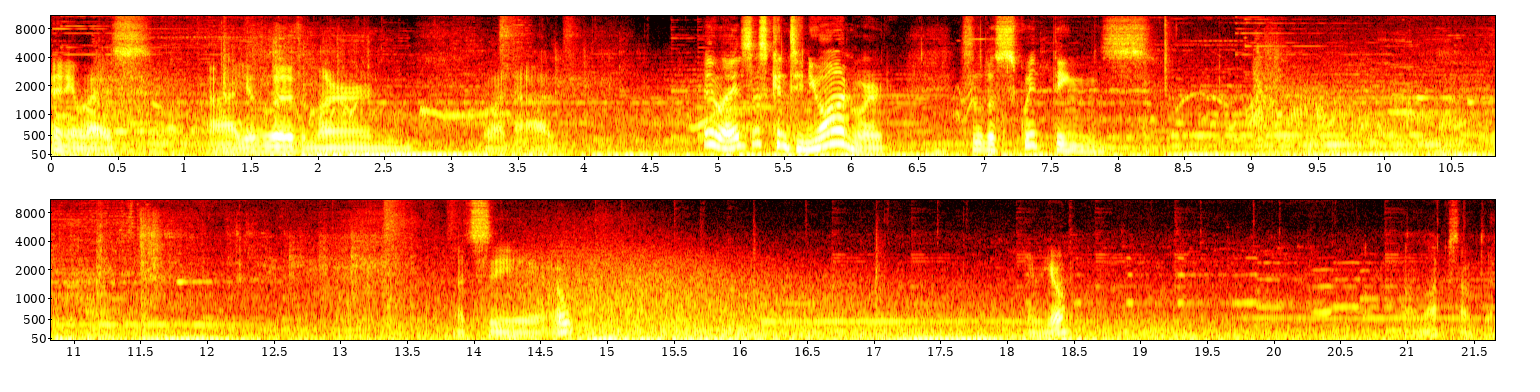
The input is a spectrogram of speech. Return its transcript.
Anyways, uh, you live and learn, whatnot. Anyways, let's continue onward. These little squid things. Let's see. Oh. There we go. Unlock something.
